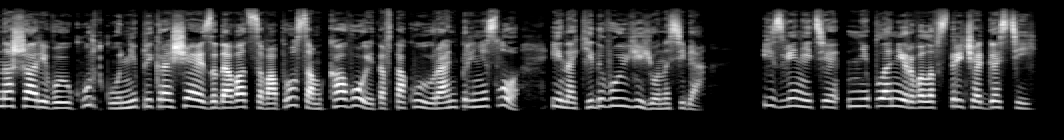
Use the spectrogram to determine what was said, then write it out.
Нашариваю куртку, не прекращая задаваться вопросом, кого это в такую рань принесло, и накидываю ее на себя. «Извините, не планировала встречать гостей».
